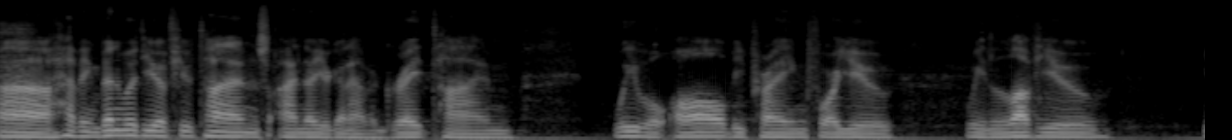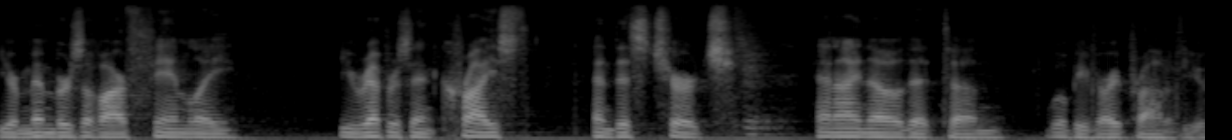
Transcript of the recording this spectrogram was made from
uh, having been with you a few times, I know you're going to have a great time. We will all be praying for you. We love you. You're members of our family. You represent Christ and this church. And I know that um, we'll be very proud of you.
